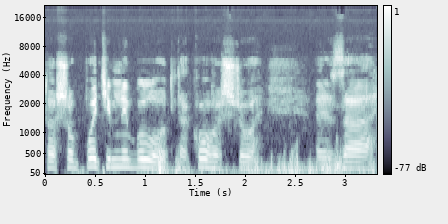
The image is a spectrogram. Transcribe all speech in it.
то щоб потім не було такого, що е, за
